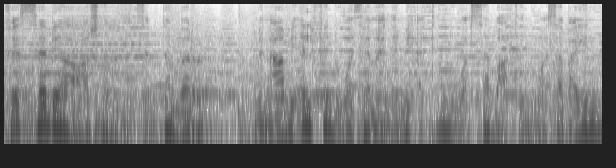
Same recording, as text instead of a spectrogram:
في السابع عشر من سبتمبر من عام 1877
